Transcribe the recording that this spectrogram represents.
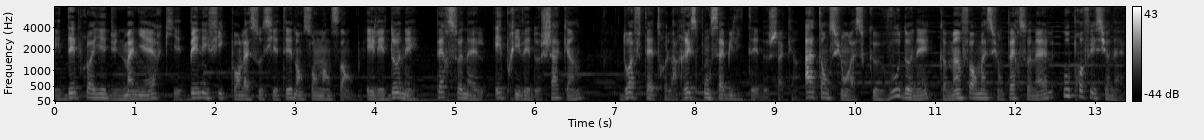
et déployée d'une manière qui est bénéfique pour la société dans son ensemble. Et les données personnelles et privées de chacun doivent être la responsabilité de chacun. Attention à ce que vous donnez comme information personnelle ou professionnelle.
